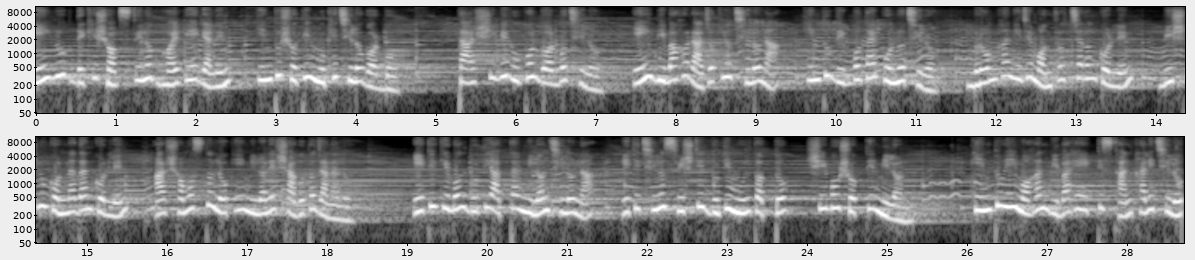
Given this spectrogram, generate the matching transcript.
এই রূপ দেখে সব স্ত্রীলোক ভয় পেয়ে গেলেন, কিন্তু সতীর মুখে ছিল গর্ব। তার শিবের উপর গর্ব ছিল। এই বিবাহ রাজকীয় ছিল না, কিন্তু দিব্যতায় পূর্ণ ছিল। ব্রহ্মা নিজে মন্ত্রোচ্চারণ করলেন, বিষ্ণু কন্যাদান করলেন, আর সমস্ত লোক এই মিলনের স্বাগত জানালো। এটি কেবল দুটি আত্মার মিলন ছিল না, এটি ছিল সৃষ্টির দুটি মূল তত্ত্ব, শিব ও শক্তির মিলন। কিন্তু এই মহান বিবাহে একটি স্থান খালি ছিল,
